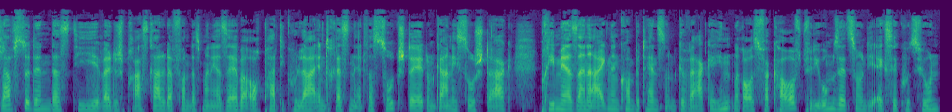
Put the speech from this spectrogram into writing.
Glaubst du denn, dass die, weil du sprachst gerade davon, dass man ja selber auch Partikularinteressen etwas zurückstellt und gar nicht so stark primär seine eigenen Kompetenzen und Gewerke hinten raus verkauft für die Umsetzung und die Exekution,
